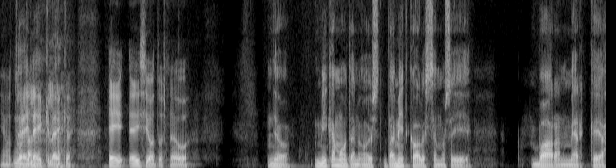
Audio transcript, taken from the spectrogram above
Joo, tuota... Ei leikki, leikki. ei, ei sijoitusneuvo. Joo. Mikä muuten olisi, tai mitkä olisi semmoisia vaaran merkkejä,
